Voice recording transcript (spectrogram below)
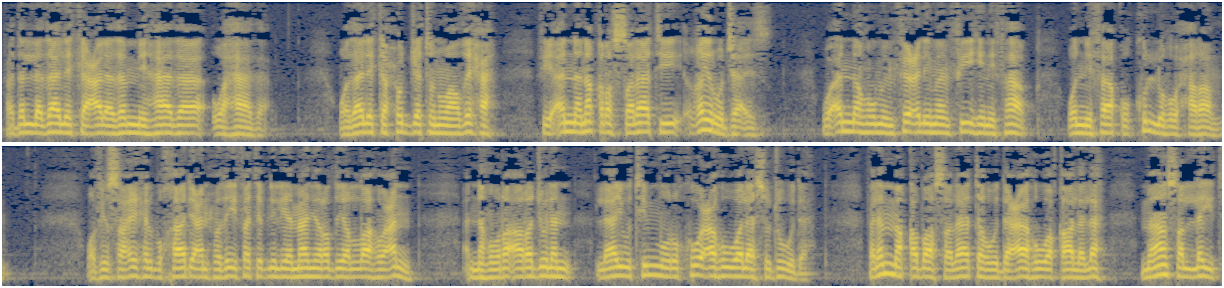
فدل ذلك على ذم هذا وهذا وذلك حجة واضحة في أن نقر الصلاة غير جائز وأنه من فعل من فيه نفاق والنفاق كله حرام. وفي صحيح البخاري عن حذيفة بن اليمان رضي الله عنه أنه رأى رجلا لا يتم ركوعه ولا سجوده فلما قضى صلاته دعاه وقال له ما صليت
